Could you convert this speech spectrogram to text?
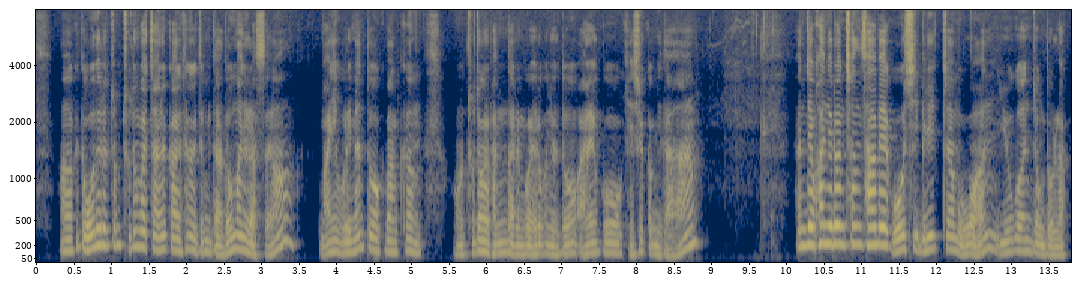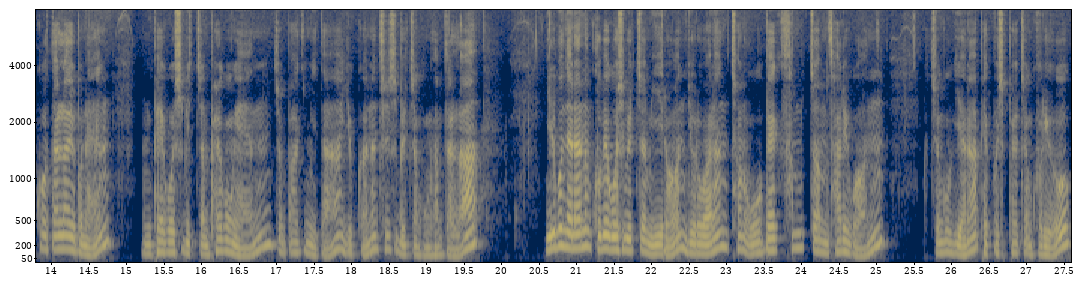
어, 근데 오늘은 좀 조정받지 않을까 하는 생각이 듭니다. 너무 많이 올랐어요. 많이 오르면 또 그만큼 어, 조정을 받는다는 거 여러분들도 알고 계실 겁니다. 현재 환율은 1451.5원, 6원 정도 올랐고 달러 1분엔 152.80엔 좀 빠집니다. 유가는 71.03달러. 일본 엔화는 951.21원, 유로화는 1503.46원, 중국 이엔화 198.96,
